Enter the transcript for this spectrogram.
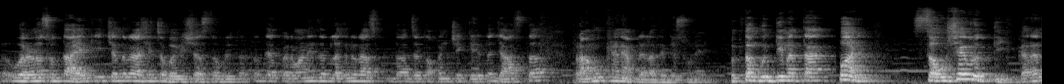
वर्ण सुद्धा आहे की चंद्र राशीचं भविष्य असतं वृत्त, तर त्याप्रमाणे जर लग्न रास जर आपण चेक केले तर जास्त प्रामुख्याने आपल्याला ते दिसून येईल. उत्तम बुद्धिमत्ता पण संशय वृत्ती कारण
